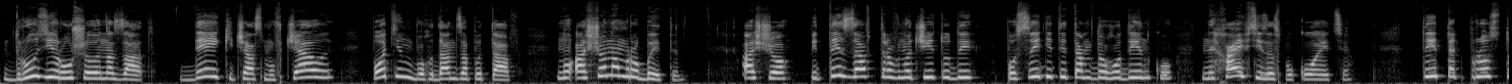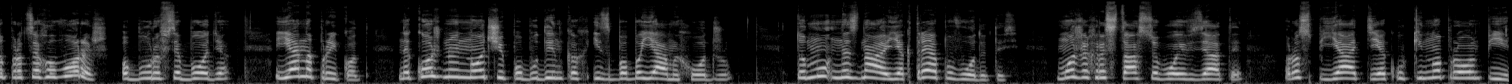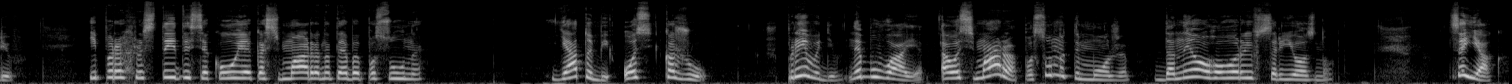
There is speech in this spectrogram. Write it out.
Друзі рушили назад. Деякий час мовчали, потім Богдан запитав Ну, а що нам робити? А що, піти завтра вночі туди, посидіти там до годинку, нехай всі заспокояться. Ти так просто про це говориш, обурився Бодя. Я, наприклад, не кожної ночі по будинках із бабаями ходжу. Тому не знаю, як треба поводитись. Може, Христа з собою взяти, розп'яття, як у кіно про вампірів, і перехреститися, коли якась мара на тебе посуне. Я тобі ось кажу. Привидів не буває, а ось Мара посунути може. Данило говорив серйозно. Це як?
